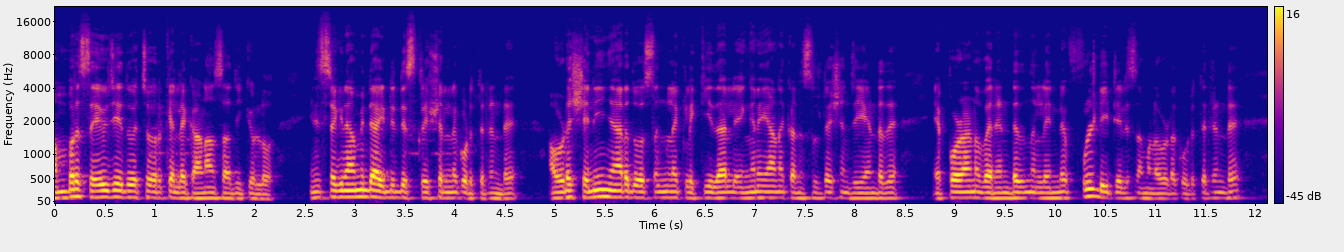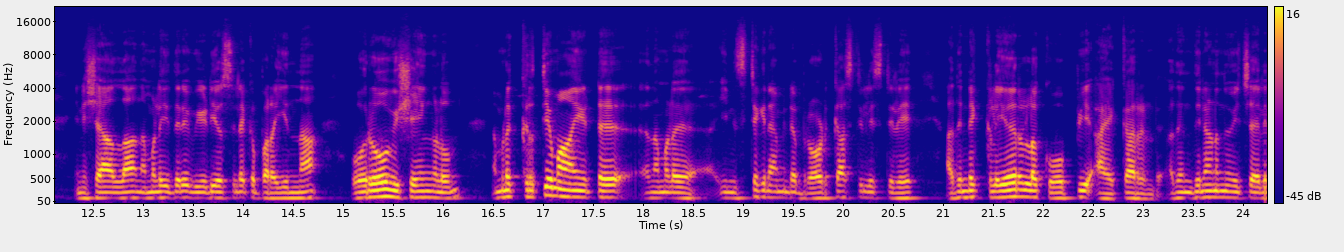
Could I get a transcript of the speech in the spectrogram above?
നമ്പർ സേവ് ചെയ്ത് വെച്ചവർക്കല്ലേ കാണാൻ സാധിക്കുള്ളൂ. ഇൻസ്റ്റഗ്രാമിന്റെ ഐ ഡി ഡിസ്ക്രിപ്ഷനിൽ കൊടുത്തിട്ടുണ്ട്. അവിടെ ശനി ഞായർ ദിവസങ്ങളിൽ ക്ലിക്ക് ചെയ്താൽ എങ്ങനെയാണ് കൺസൾട്ടേഷൻ ചെയ്യേണ്ടത് എപ്പോഴാണ് വരേണ്ടത് എന്നുള്ളതിന്റെ ഫുൾ ഡീറ്റെയിൽസ് നമ്മളവിടെ കൊടുത്തിട്ടുണ്ട്. ഇൻഷാല്ല നമ്മൾ ഇതിൽ വീഡിയോസിലൊക്കെ പറയുന്ന ഓരോ വിഷയങ്ങളും നമ്മൾ കൃത്യമായിട്ട് നമ്മൾ ഇൻസ്റ്റഗ്രാമിന്റെ ബ്രോഡ്കാസ്റ്റ് ലിസ്റ്റിൽ അതിന്റെ ക്ലിയർ ഉള്ള കോപ്പി അയക്കാറുണ്ട്. അതെന്തിനാണെന്ന് ചോദിച്ചാൽ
